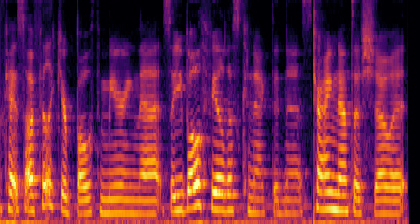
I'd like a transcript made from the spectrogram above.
Okay, so I feel like you're both mirroring that. So you both feel this connectedness, trying not to show it.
